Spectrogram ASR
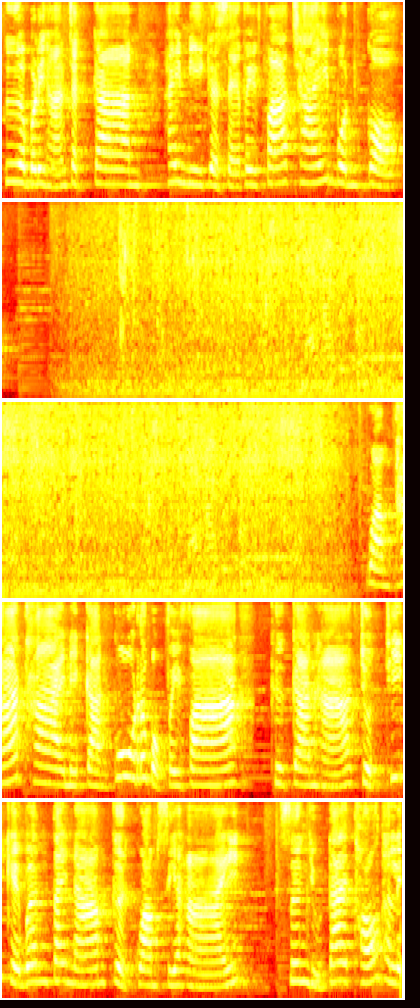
เพื่อบริหารจัดการให้มีกระแสไฟฟ้าใช้บนเกาะความท้าทายในการกู้ระบบไฟฟ้า คือการหาจุดที่เคเบิลใต้น้ำเกิดความเสียหาย ซึ่งอยู่ใต้ท้องทะเล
